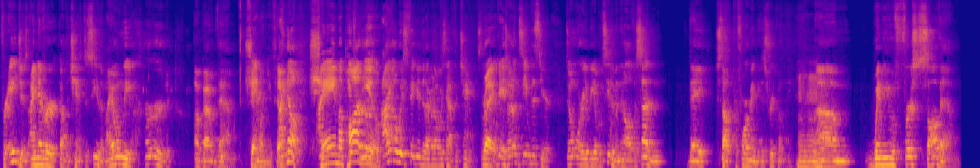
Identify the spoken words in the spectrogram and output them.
for ages. I never got the chance to see them. I only heard about them. Shame on you, Phil. I know. Shame I, upon it's one of you. those- I always figured that I would always have the chance. Like, Right. Okay, so I don't see them this year. Don't worry, you'll be able to see them. And then all of a sudden, they stop performing as frequently. Mm-hmm. Um, when you first saw them,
